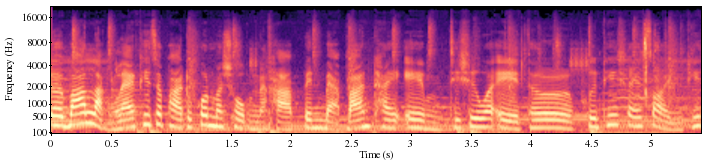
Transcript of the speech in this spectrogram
โดยบ้านหลังแรกที่จะพาทุกคนมาชมนะคะ เป็นแบบบ้านไทยเอ็มที่ชื่อว่าเอเธอร์ พื้นที่ใช้สอยอยู่ที่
